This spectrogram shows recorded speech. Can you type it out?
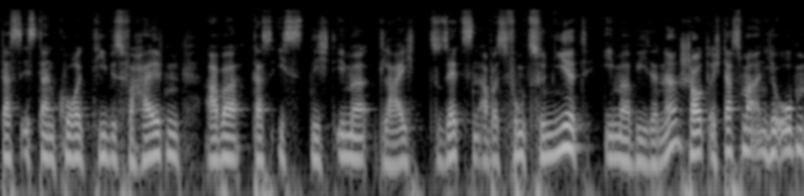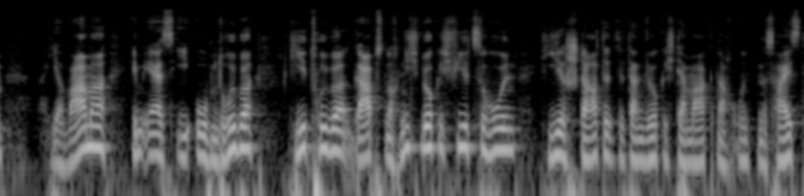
Das ist dann korrektives Verhalten, aber das ist nicht immer gleich zu setzen. Aber es funktioniert immer wieder. Ne? Schaut euch das mal an hier oben. Hier war man im RSI oben drüber. Hier drüber gab es noch nicht wirklich viel zu holen. Hier startete dann wirklich der Markt nach unten. Das heißt,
